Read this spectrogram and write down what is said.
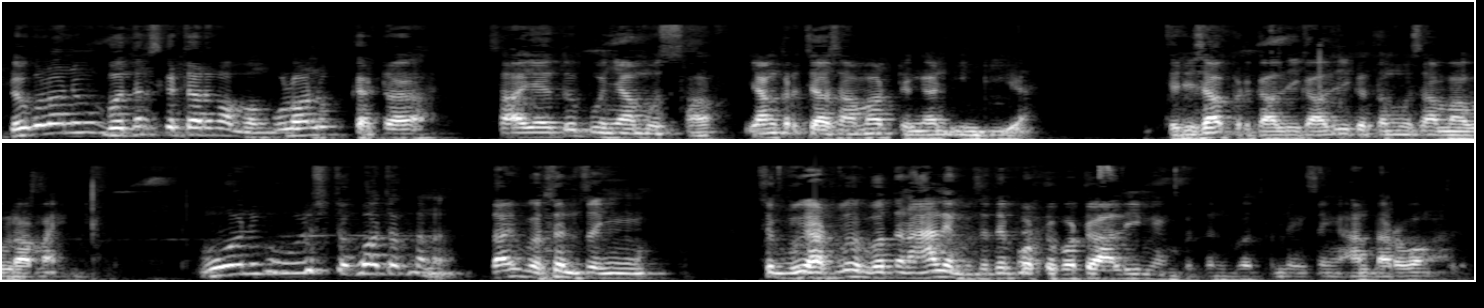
Loh kalau buatan sekedar ngomong, kalau nih gada saya itu punya mushaf yang kerjasama dengan India. Jadi saya berkali-kali ketemu sama ulama ini. Wah ini gue coba tenan. Tapi buatan sing sebuah dua buatan alim, maksudnya podo-podo alim yang buatan buatan sing antar wong alim.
